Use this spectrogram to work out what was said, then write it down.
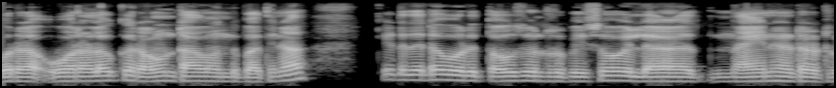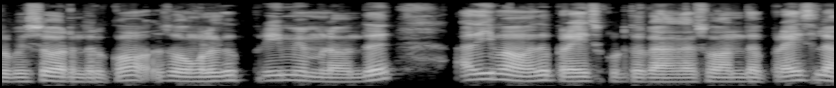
ஒரு ஓரளவுக்கு ரவுண்டாக வந்து பார்த்தீங்கன்னா, கிட்டத்தட்ட ஒரு ₹1000 இல்ல ₹900 இருந்திருக்கும். ஸோ உங்களுக்கு ப்ரீமியமில் வந்து அதிகமாக வந்து ப்ரைஸ் கொடுத்துருக்காங்க ஸோ அந்த ப்ரைஸில்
